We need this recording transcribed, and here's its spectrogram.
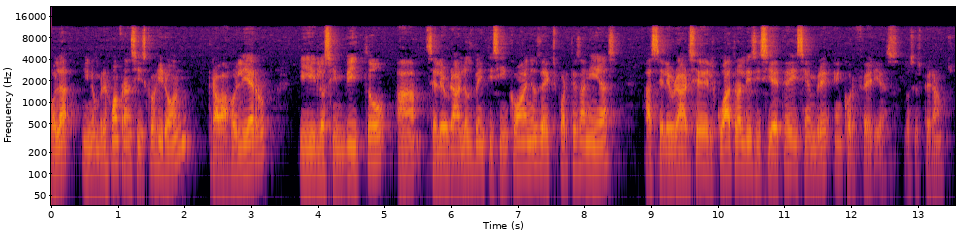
Hola, mi nombre es Juan Francisco Girón, trabajo el hierro y los invito a celebrar los 25 años de Expo Artesanías a celebrarse del 4 al 17 de diciembre en Corferias. Los esperamos.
